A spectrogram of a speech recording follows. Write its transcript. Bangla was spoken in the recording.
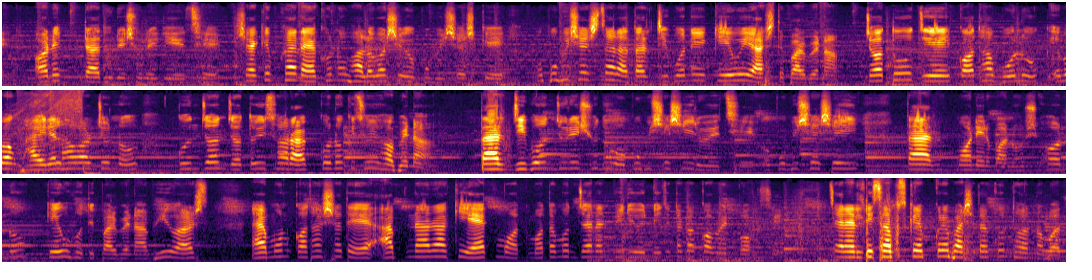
অনেকটা দূরে সরে গিয়েছে। শাকিব খান এখনও ভালোবাসে অপু বিশ্বাসকে। অপু বিশ্বাস ছাড়া তার জীবনে কেউই আসতে পারবে না। যত যে কথা বলুক এবং ভাইরাল হওয়ার জন্য গুঞ্জন যতই ছড়াক, কোনো কিছুই হবে না। তার জীবন জুড়ে শুধু অপু বিশ্বাসেই রয়েছে। অপু বিশ্বাসেই তার মনের মানুষ। অন্য কেউ হতে পারবে না ভিউয়ার্স এমন কথার সাথে আপনারা কি একমত? মতামত জানান ভিডিওর নিচে থাকা কমেন্ট বক্সে চ্যানেলটি সাবস্ক্রাইব করে পাশে থাকুন। ধন্যবাদ।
